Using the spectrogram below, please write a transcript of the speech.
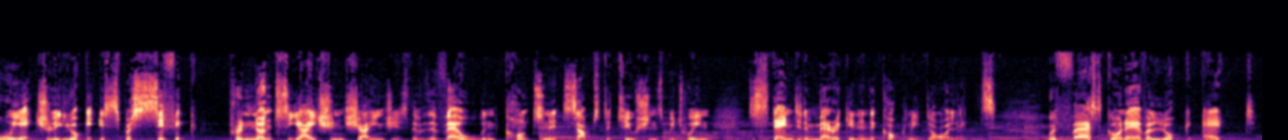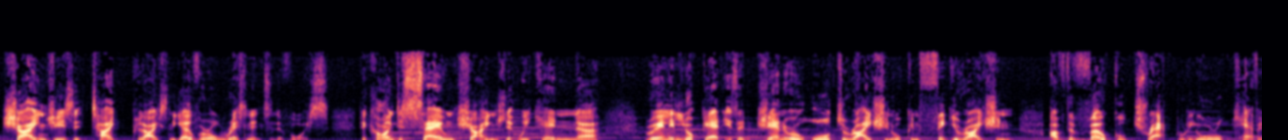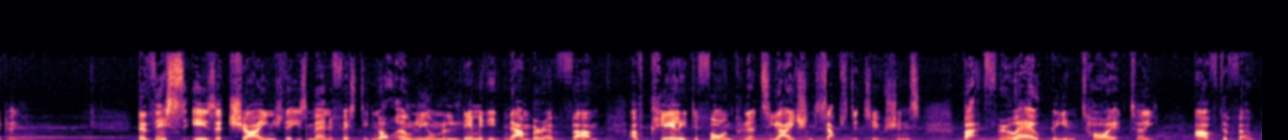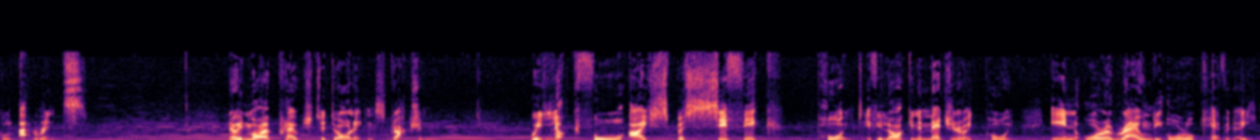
Before we actually look at the specific pronunciation changes, the, the vowel and consonant substitutions between the standard American and the Cockney dialects, we're first going to have a look at changes that take place in the overall resonance of the voice. The kind of sound change that we can uh, really look at is a general alteration or configuration of the vocal tract or the oral cavity. Now, this is a change that is manifested not only on a limited number of, um, of clearly defined pronunciation substitutions, but throughout the entirety of the vocal utterance. Now, in my approach to dialect instruction, we look for a specific point, if you like, an imaginary point, in or around the oral cavity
